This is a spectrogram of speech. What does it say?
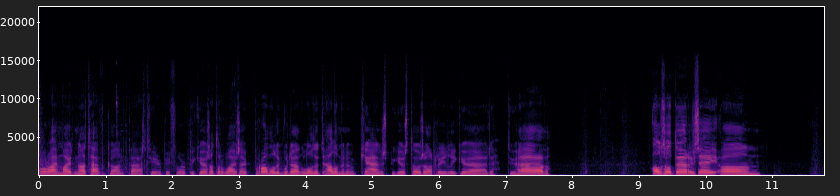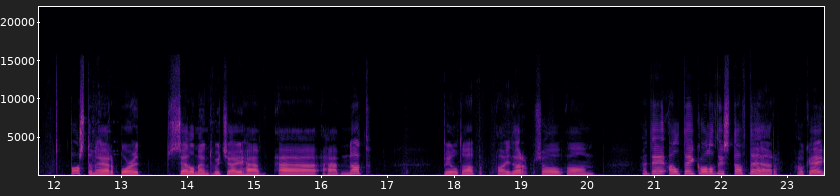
Or I might not have gone past here before, because otherwise I probably would have loaded aluminum cans, because those are really good to have. Also there is a um, Boston Airport settlement, which I have uh, have not built up either, so um, I thi- I'll take all of this stuff there, okay?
